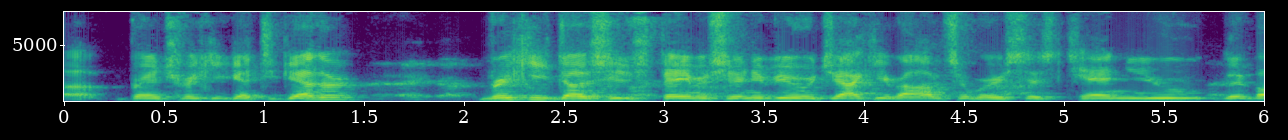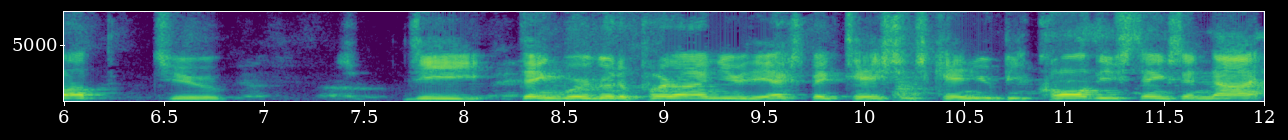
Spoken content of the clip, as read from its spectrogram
uh, Branch Rickey get together. Rickey does his famous interview with Jackie Robinson, where he says, "Can you live up to the thing we're going to put on you, the expectations? Can you be called these things and not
